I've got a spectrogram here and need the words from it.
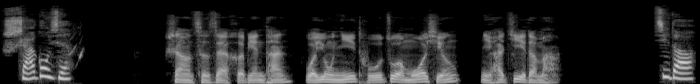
啥贡献？上次在河边滩，我用泥土做模型，你还记得吗？记得。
